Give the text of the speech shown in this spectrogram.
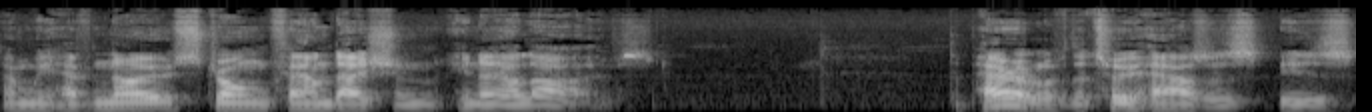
and we have no strong foundation in our lives. The parable of the two houses is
